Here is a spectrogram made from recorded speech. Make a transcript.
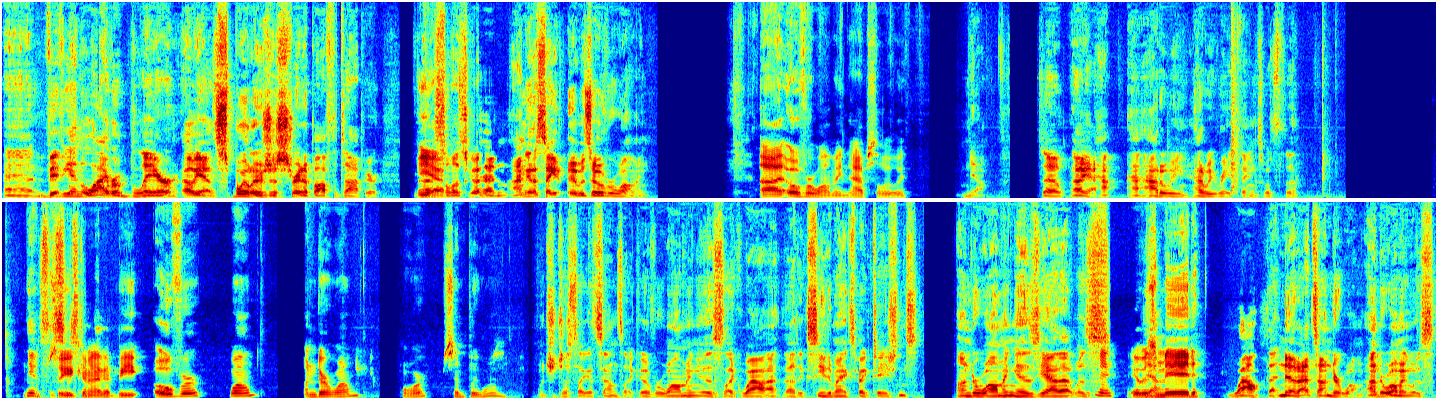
Uh, Vivian Lyra Blair. Oh yeah, spoilers just straight up off the top here. Uh, Yeah. So let's go ahead and I'm gonna say it was overwhelming. Uh, overwhelming, absolutely. Yeah. So oh yeah, how, how do we how do we rate things? What's the Yeah. What's the So you can either be overwhelmed, underwhelmed, or simply whelmed. which is just like it sounds like. Overwhelming is like, wow, that, that exceeded my expectations. Underwhelming is, yeah, that was, Eh, it was Yeah. mid. wow, that no, that's underwhelming. Underwhelming was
